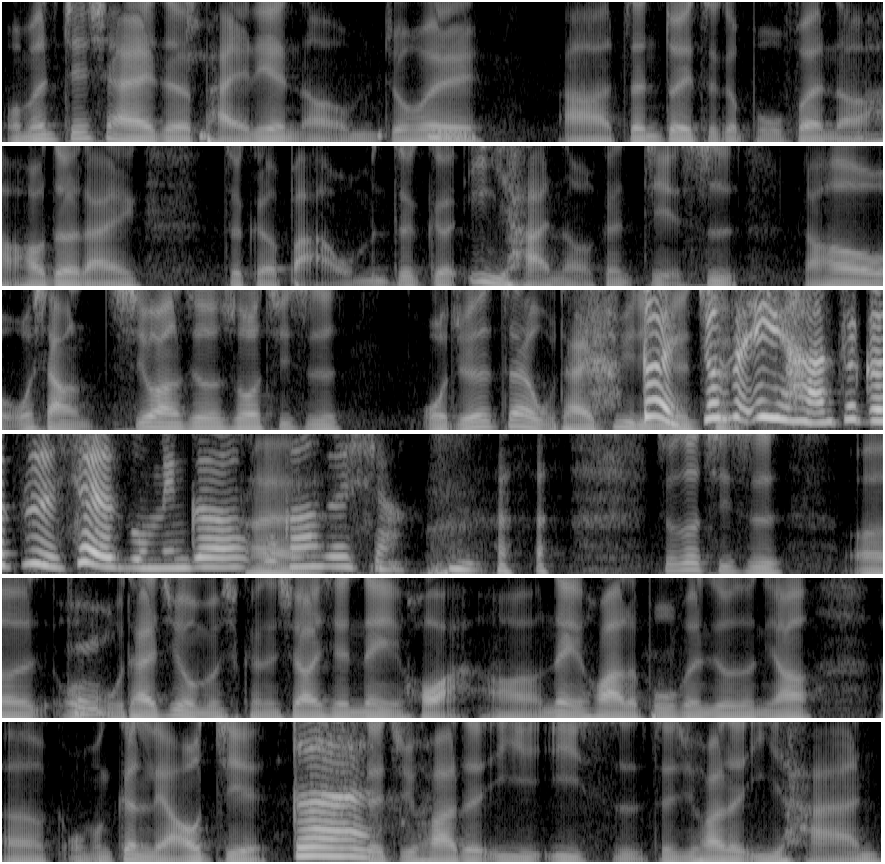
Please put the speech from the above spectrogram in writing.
我们接下来的排练呢，我们就会嗯啊，针对这个部分呢，好好的来这个把我们这个意涵哦跟解释。然后，我想希望就是说，其实我觉得在舞台剧里对，面，就是“意涵”这个字。谢谢祖明哥，我哎刚刚在想，就说其实呃，舞舞台剧我们可能需要一些内化啊，内化的部分就是你要呃，我们更了解对这，句话的意意思，这句话的意涵，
